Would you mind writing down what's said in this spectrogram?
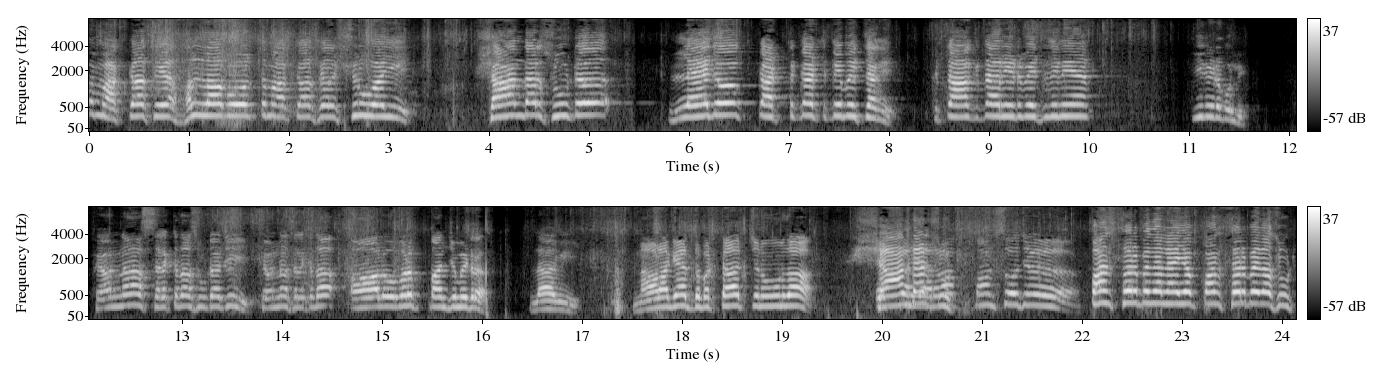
ਧਮਾਕਾ ਸੇ ਹੱਲਾ ਬੋਲ ਧਮਾਕਾ ਸੇ ਸ਼ੁਰੂ ਹੈ ਜੀ। ਸ਼ਾਨਦਾਰ ਸੂਟ ਲੈ ਜਾਓ ਘੱਟ ਘੱਟ ਕੇ ਵੇਚਾਂਗੇ। ਘਟਾ ਘਟਾ ਰੇਟ ਵੇਚ ਦੇਣੇ ਆ। ਕੀ ਰੇਟ ਬੋਲੀ? ਫਿਓਨਾ ਸਿਲਕ ਦਾ ਸੂਟ ਆ ਜੀ ਫਿਓਨਾ ਸਿਲਕ ਦਾ ਆਲ ਓਵਰ 5 ਮੀਟਰ। ਲੈ ਵੀ ਨਾਲ ਆ ਗਿਆ ਦੁਪੱਟਾ ਚਨੂਨ ਦਾ। ਸ਼ਾਨਦਾਰ ਸੂਟ। 500 ਚ। 500 ਰੁਪਏ ਦਾ ਲੈ ਜਾਓ 500 ਰੁਪਏ ਦਾ ਸੂਟ।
